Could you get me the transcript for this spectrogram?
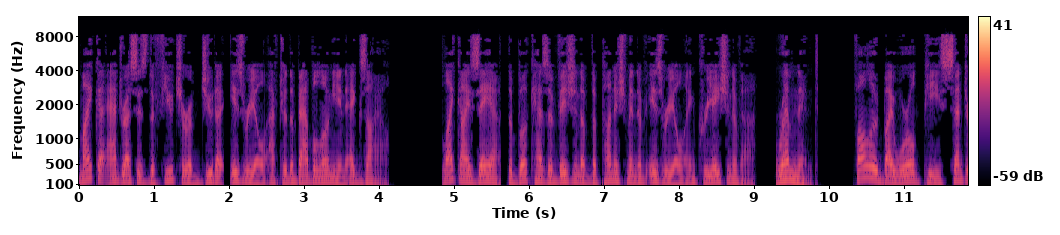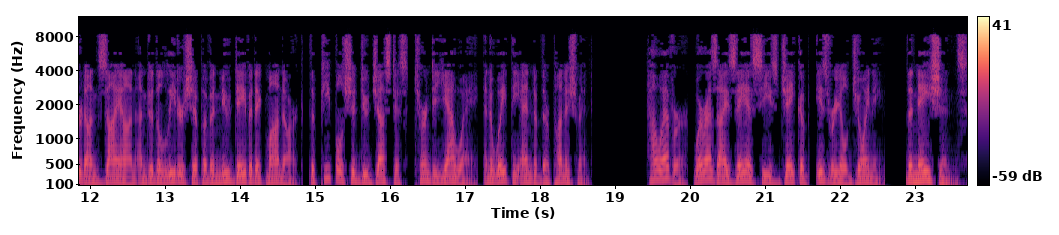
Micah addresses the future of Judah, Israel after the Babylonian exile. Like Isaiah, the book has a vision of the punishment of Israel and creation of a «remnant», followed by world peace centered on Zion under the leadership of a new Davidic monarch. The people should do justice, turn to Yahweh, and await the end of their punishment. However, whereas Isaiah sees Jacob, Israel joining the nations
